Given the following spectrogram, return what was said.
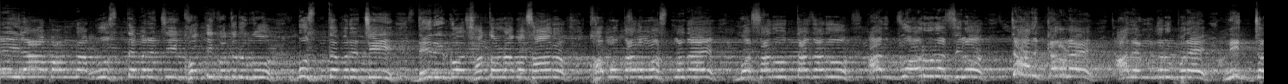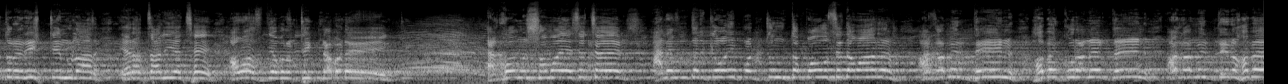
এই লাভ আমরা বুঝতে পেরেছি, ক্ষতি কতটুকু বুঝতে পেরেছি। দীর্ঘ সতেরোটা বছর ক্ষমতার মসনদে মশারু, তাজারু আর জোয়ারুরা ছিল। যার কারণে আলেমদের উপরে নির্যাতনের স্টিমুলার এরা চালিয়েছে। আওয়াজ দিয়ে ঠিক না বলে এখন সময় এসেছে আলেমদেরকে ওই পর্যন্ত পৌঁছে দেওয়ার। আগামীর দিন হবে কোরআনের দিন, আগামীর দিন হবে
